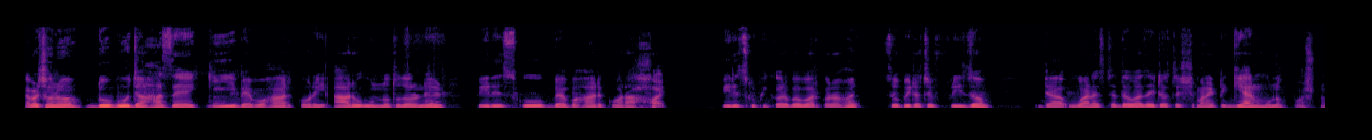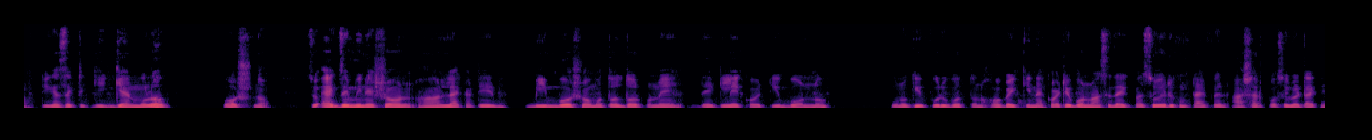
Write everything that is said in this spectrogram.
এবার চলো ডুবো জাহাজে কি ব্যবহার করে? আরও উন্নত ধরনের পেরিস্কোপ ব্যবহার করা হয়। পেরিস্কোপ কী করে ব্যবহার করা হয়? সো এটা হচ্ছে ফ্রিজম এটা ওয়ান স্টার দেওয়া যায়, এটা হচ্ছে মানে একটা জ্ঞানমূলক প্রশ্ন, ঠিক আছে? একটা জ্ঞানমূলক প্রশ্ন। সো এক্সামিনেশন লেখাটির বিম্ব সমতল দর্পণে দেখলে কয়টি বর্ণ, কোনো কি পরিবর্তন হবে কি না কয়টি বর্ণ আছে দেখবা? সো এরকম টাইপের আসার পসিবিলিটাকে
